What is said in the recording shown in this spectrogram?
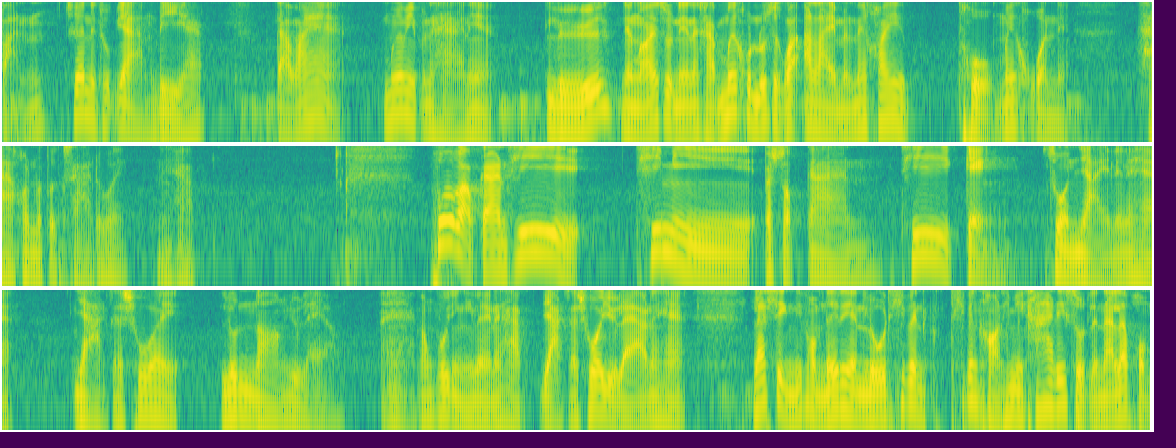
ฝันเชื่อในทุกอย่างดีครับแต่ว่า เมื่อมีปัญหาเนี่ยหรืออย่างน้อยที่สุดเนี่ยนะครับเมื่อคุณรู้สึกว่าอะไรมันไม่ค่อยถูกไม่ควรเนี่ยหาคนมาปรึกษาด้วยนะครับผู้ประกอบการที่ที่มีประสบการณ์ที่เก่งส่วนใหญ่เนี่ยนะฮะอยากจะช่วยรุ่นน้องอยู่แล้ว ต้องพูดอย่างนี้เลยนะครับ อยากจะช่วยอยู่แล้วนะฮะและสิ่งที่ผมได้เรียนรู้ที่เป็นที่เป็นของที่มีค่าที่สุดเลยนะแล้วผม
